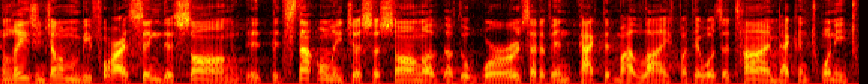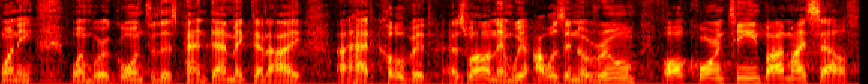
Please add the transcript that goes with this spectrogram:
And, ladies and gentlemen, before I sing this song, it, it's not only just a song of, of, the words that have impacted my life, but there was a time back in 2020 when we were going through this pandemic that I uh, had COVID as well. And then we, I was in a room, all quarantined by myself,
